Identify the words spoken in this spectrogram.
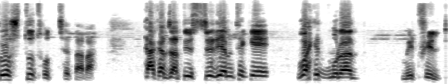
প্রস্তুত হচ্ছে তারা। ঢাকা জাতীয় স্টেডিয়াম থেকে ওয়াহিদ মুরাদ, মিডফিল্ড।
